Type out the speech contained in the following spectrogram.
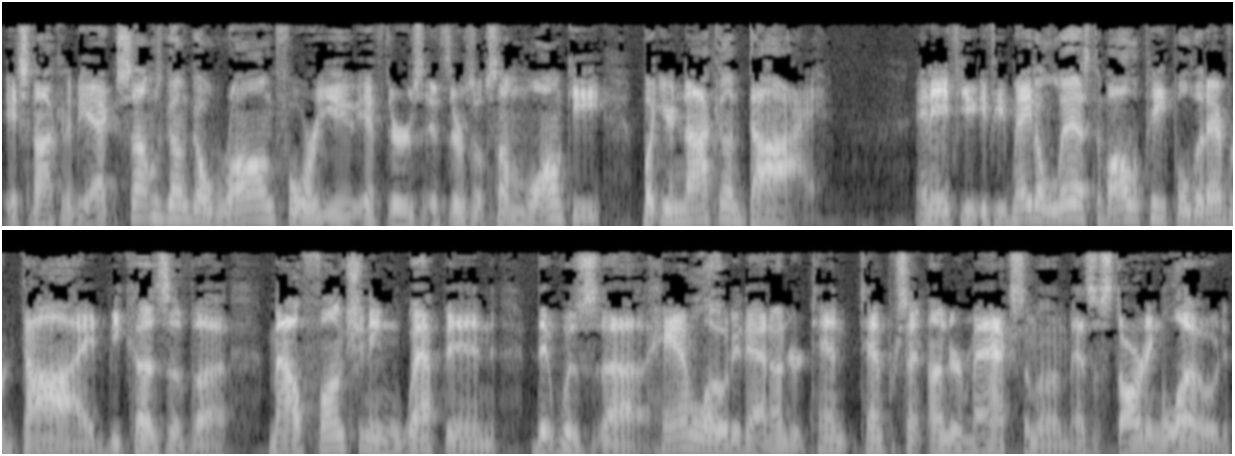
It's not going to be something's going to go wrong for you if there's if there's something wonky, but you're not going to die. And if you if you made a list of all the people that ever died because of a malfunctioning weapon that was uh, hand loaded at under 10 percent under maximum as a starting load,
